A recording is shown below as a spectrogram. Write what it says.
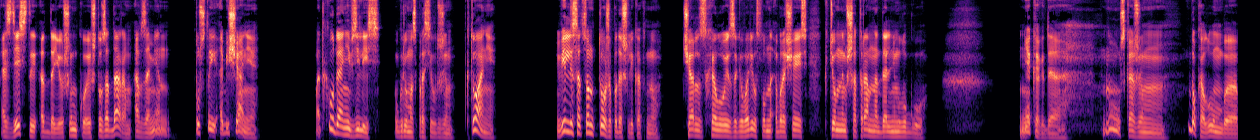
А здесь ты отдаешь им кое-что за даром, а взамен пустые обещания. «Откуда они взялись?» — угрюмо спросил Джим. «Кто они?» Вилли с отцом тоже подошли к окну. Чарльз Хэллоуэй заговорил, словно обращаясь к темным шатрам на дальнем лугу. «Некогда, ну, скажем, до Колумба,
